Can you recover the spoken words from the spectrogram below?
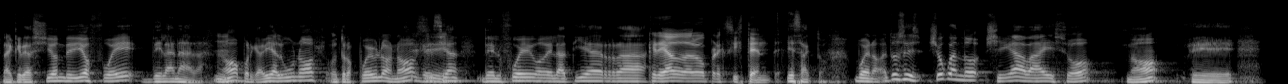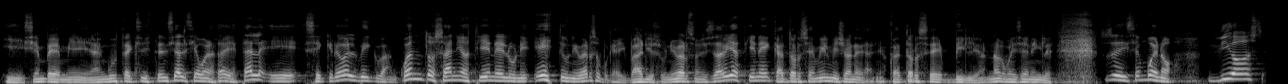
la creación de Dios fue de la nada, ¿no? Mm. Porque había algunos, otros pueblos, ¿no? Sí, que sí. decían del fuego, de la tierra, Creado de algo preexistente. Exacto. Bueno, entonces yo cuando llegaba a eso, ¿no? Eh, y siempre mi angustia existencial decía, bueno, está bien, está, eh, se creó el Big Bang. ¿Cuántos años tiene el este universo? Porque hay varios universos, si sabías, tiene 14 mil millones de años, 14 billion, ¿no? Como dicen en inglés. Entonces dicen, bueno, Dios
